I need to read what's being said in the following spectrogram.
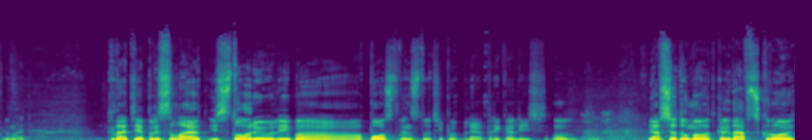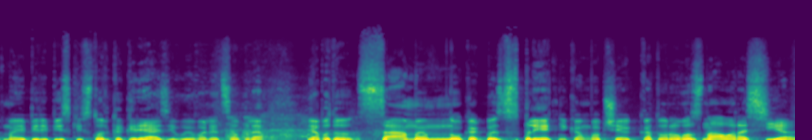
понимаете? Когда тебе присылают историю, либо пост в инсту, типа, бля, приколись. Ну, я все думаю, вот когда вскроют мои переписки, столько грязи вывалится, бля. Я буду самым, ну, как бы, сплетником вообще, которого знала Россия.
